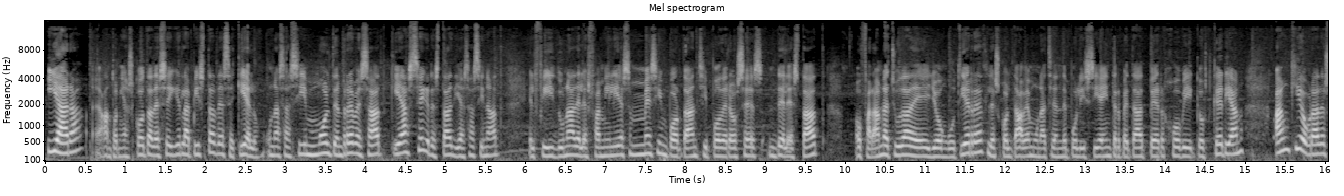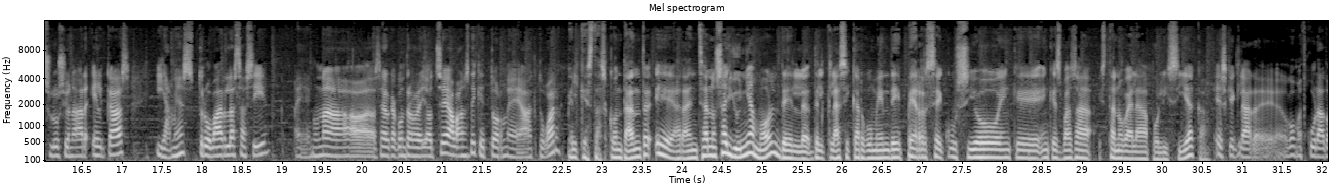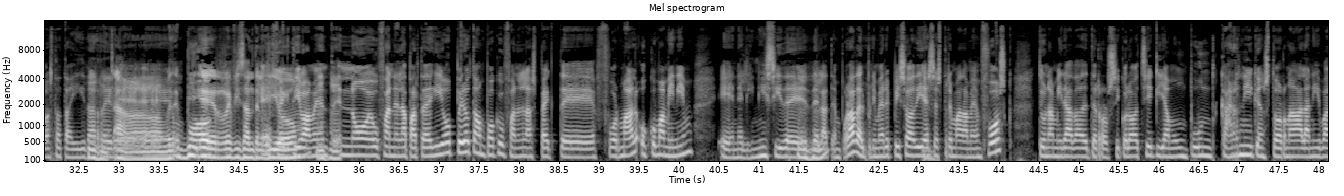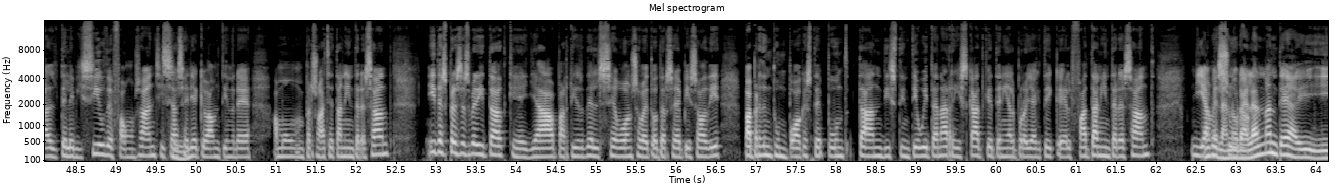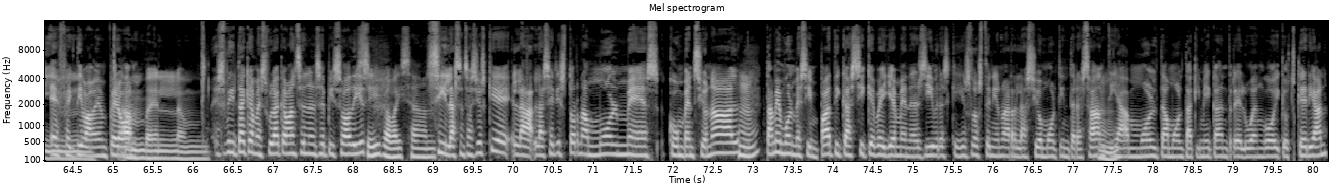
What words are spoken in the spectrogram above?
I ara, Antonia Scott ha de seguir la pista d'Ezequiel, un assassí molt enrevessat que ha segrestat i assassinat el fill d'una de les famílies més importants i poderoses de l'Estat. Ho farà amb l'ajuda de John Gutiérrez, l'escoltàvem, un agent de policia interpretat per Hobby Kouskerian, amb qui haurà de solucionar el cas i, a més, trobar l'assassí en una cerca contrarrellotge abans de que torni a actuar. Pel que estàs contant, eh, Aranxa no s'allunya molt del, del clàssic argument de persecució en què, en què es basa esta novel·la policíaca. És que, clar, eh, Gómez Jurado ha estat ahí darrere Ah, eh, un vi- poc, eh, revisant el guió. Efectivament, Mhm. no ho fan en la part de guió, però tampoc ho fan en l'aspecte formal o, com a mínim, en l'inici de, de Mhm. la temporada. El primer episodi és extremadament fosc, té una mirada de terror psicològic i amb un punt càrnic ens torna a l'aníbal televisiu de fa uns anys i Sí. sèrie que vam tindre amb un personatge tan interessant. I després és veritat que ja a partir del segon, sobretot tercer episodi, va perdent un poc este punt tan distintiu i tan arriscat que tenia el projecte i que el fa tan interessant. I a Molt bé, la mesura... novel·la el manté ahí. Efectivament, però Amb el... És veritat que a mesura que avancen els episodis... Sí, va baixant. Sí, la sensació és que la, la sèrie es torna molt més convencional, Mm. també molt més simpàtica. Sí que veiem en els llibres que ells dos tenien una relació molt interessant, Mm. hi ha molta, molta química entre Luengo i Kouchkerian,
